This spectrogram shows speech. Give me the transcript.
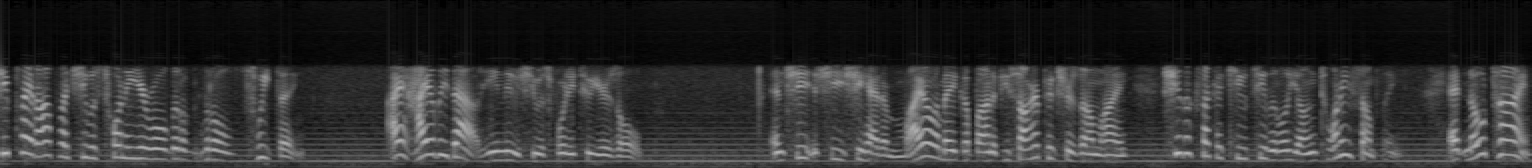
She played off like she was 20 year old little little sweet thing. I highly doubt he knew she was 42 years old. And she she she had a mile of makeup on. If you saw her pictures online, she looks like a cutesy little young 20 something. At no time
